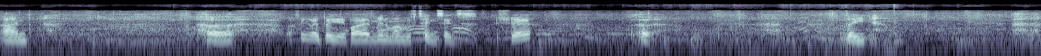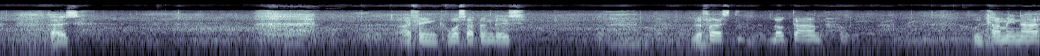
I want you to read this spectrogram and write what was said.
and uh, I think they beat it by a minimum of 10 cents a share. Uh, as I think what's happened is the first lockdown we come in uh,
